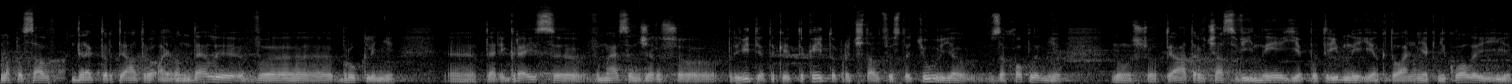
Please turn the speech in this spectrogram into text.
Написав директор театру Айрондели в е, Брукліні Террі Грейс е, в месенджер, що привіт, я такий такий, то прочитав цю статтю. Я в захопленні. Ну що театр в час війни є потрібний і актуальний як ніколи, і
